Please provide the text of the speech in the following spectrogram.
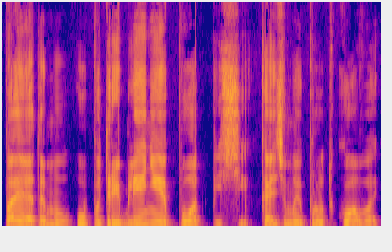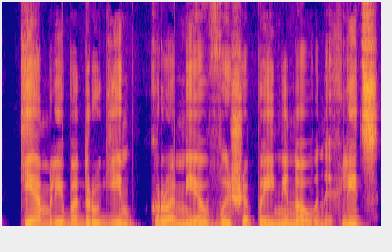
Поэтому употребление подписи Козьмы Прудкова кем-либо другим, кроме вышепоименованных лиц,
